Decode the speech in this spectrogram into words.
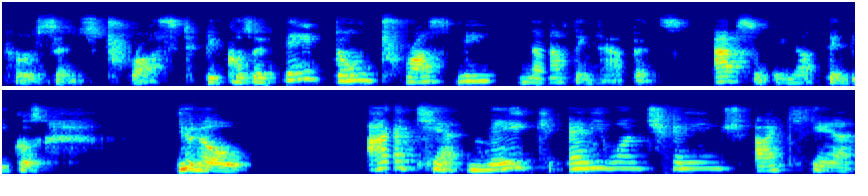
person's trust because if they don't trust me nothing happens absolutely nothing because you know I can't make anyone change. I can't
